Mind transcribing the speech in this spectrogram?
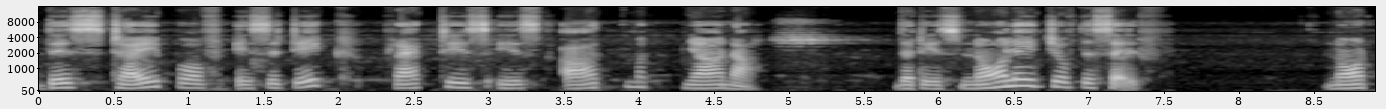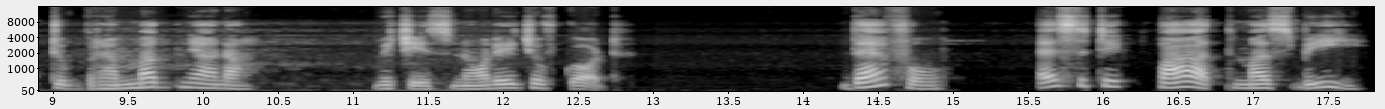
This type of ascetic practice is Atma Jnana, that is, knowledge of the self, not to Brahmajnana, which is knowledge of God. Therefore, ascetic path must be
